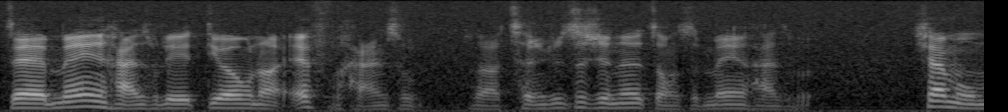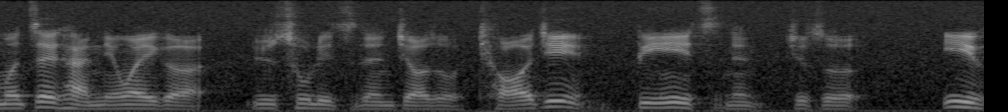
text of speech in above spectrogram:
在 main 函数里调用了 f 函数，是吧？程序执行的总是 main 函数。下面我们再看另外一个预处理职能，叫做条件编译职能，就是 if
